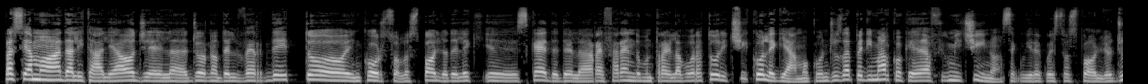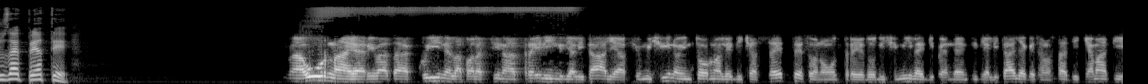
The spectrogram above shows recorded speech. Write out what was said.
Passiamo ad Alitalia. Oggi è il giorno del verdetto, in corso lo spoglio delle eh, schede del referendum tra i lavoratori. Ci colleghiamo con Giuseppe Di Marco che è a Fiumicino a seguire questo spoglio. Giuseppe, a te. La urna è arrivata qui nella palazzina training di Alitalia a Fiumicino intorno alle 17, sono oltre 12.000 i dipendenti di Alitalia che sono stati chiamati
